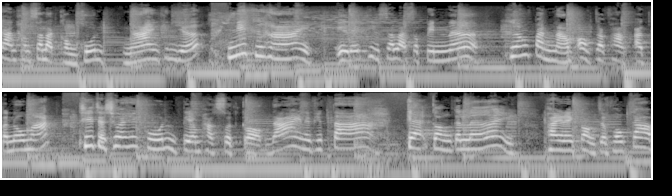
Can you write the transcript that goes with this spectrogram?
การทำสลัดของคุณง่ายขึ้นเยอะ นี่คือ Hi Electric Salad Spinner เครื่องปั่นน้ำออกจากผักอัตโนมัติ ที่จะช่วยให้คุณเตรียมผักสดกรอบได้ในพริบตา แกะกล่องกันเลย ภายในกล่องจะพบกับ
